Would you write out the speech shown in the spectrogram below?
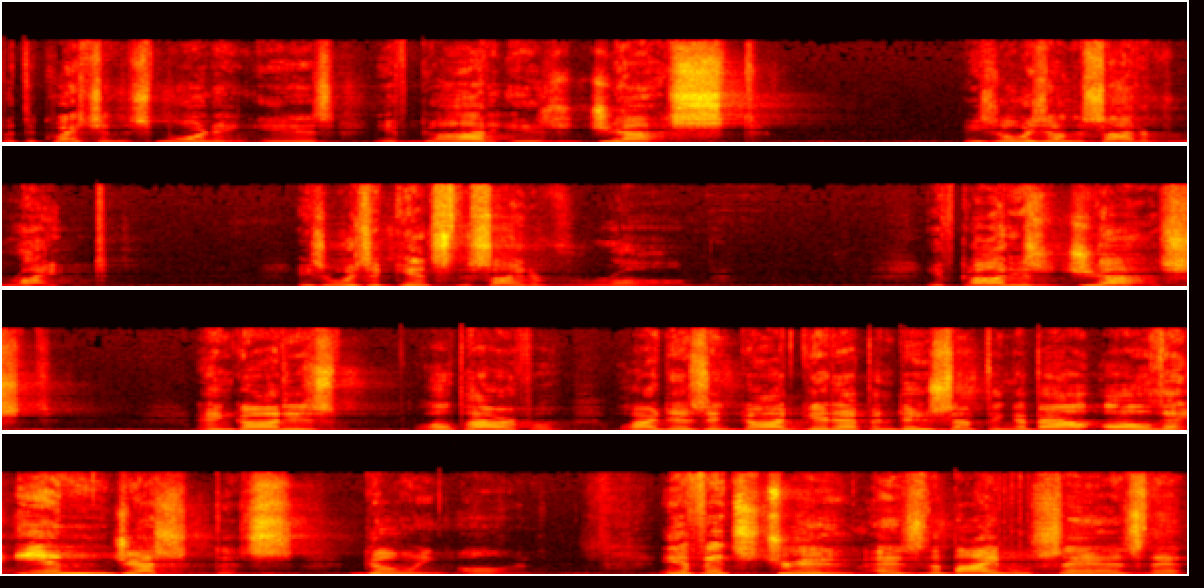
But the question this morning is if God is just, He's always on the side of right, He's always against the side of wrong. If God is just and God is all powerful, why doesn't God get up and do something about all the injustice going on? If it's true, as the Bible says, that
